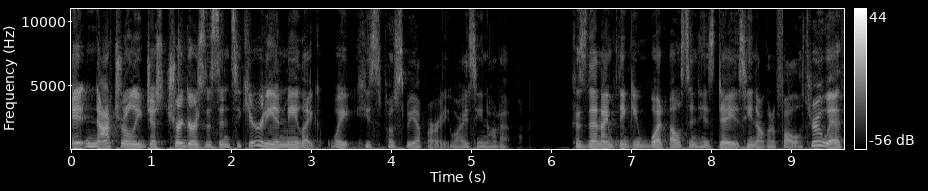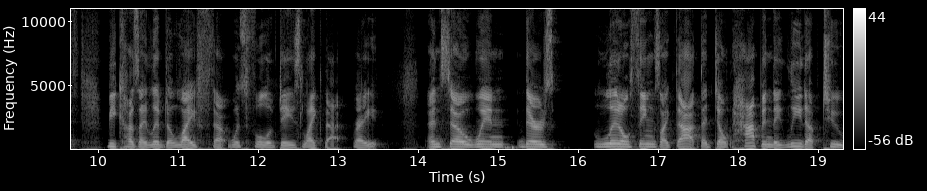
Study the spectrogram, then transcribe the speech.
it naturally just triggers this insecurity in me like, wait, he's supposed to be up already. Why is he not up? Because then I'm thinking, what else in his day is he not going to follow through with? Because I lived a life that was full of days like that, right? And so when there's little things like that that don't happen, they lead up to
